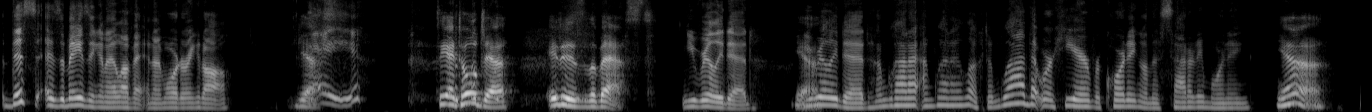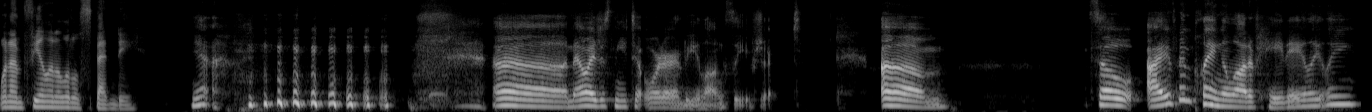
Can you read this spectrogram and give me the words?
This is amazing and I love it and I'm ordering it all. Yes. Yay. See, I told you, it is the best. You really did. Yeah, You really did. I'm glad I I'm glad I looked. I'm glad that we're here recording on this Saturday morning yeah, when I'm feeling a little spendy. yeah. uh, now I just need to order the long sleeve shirt. Um, so I've been playing a lot of Heyday lately.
